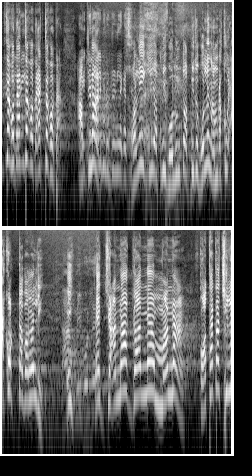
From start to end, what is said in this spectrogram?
একটা কথা একটা কথা একটা কথা। আপনার। হলে কি আপনি বলুন তো আপনি তো বললেন আমরা খুব একটা বাঙালি। এই এই জানা গানা মানা কথাটা ছিল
